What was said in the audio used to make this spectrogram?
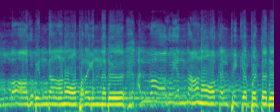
അള്ളാഹു എന്താണോ പറയുന്നത്? അള്ളാഹു എന്താണോ കൽപ്പിക്കപ്പെട്ടത്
